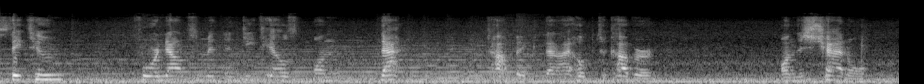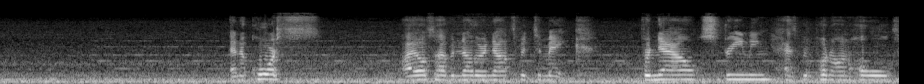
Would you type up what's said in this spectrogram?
Stay tuned for announcement and details on that topic that I hope to cover on this channel. And of course, I also have another announcement to make. For now, streaming has been put on hold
